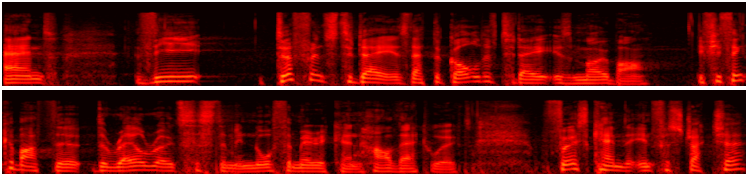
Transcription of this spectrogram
And the difference today is that the gold of today is mobile. If you think about the, the railroad system in North America and how that worked, first came the infrastructure,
